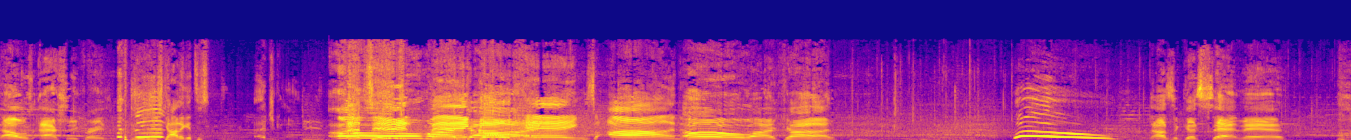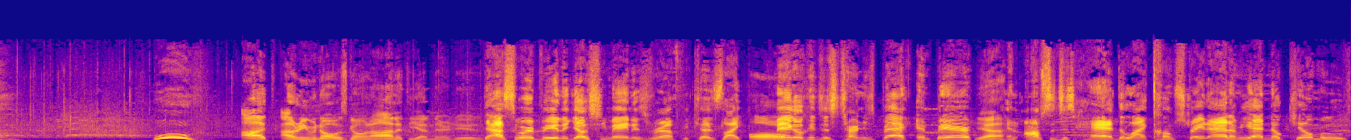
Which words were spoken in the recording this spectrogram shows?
That was actually crazy. Dude, he's got to get this. That's That's it. Oh Mango God. hangs on. Oh my god. Woo! That was a good set, man. Woo! I, I don't even know what was going on at the end there, dude. That's where being a Yoshi man is rough because like Oh. Mango could just turn his back and bear, Yeah. and aMSa just had to like come straight at him. He had no kill moves,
